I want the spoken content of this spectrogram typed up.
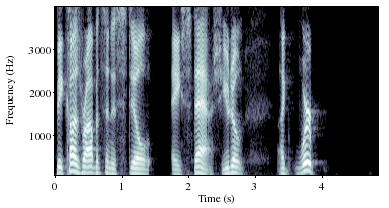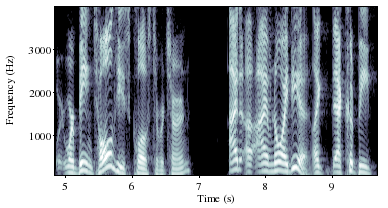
because Robinson is still a stash. You don't like we're we're being told he's close to return. I, I have no idea. Like that could be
